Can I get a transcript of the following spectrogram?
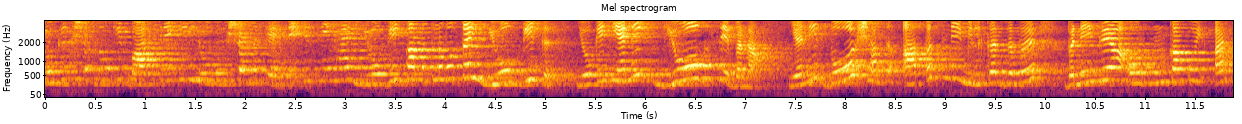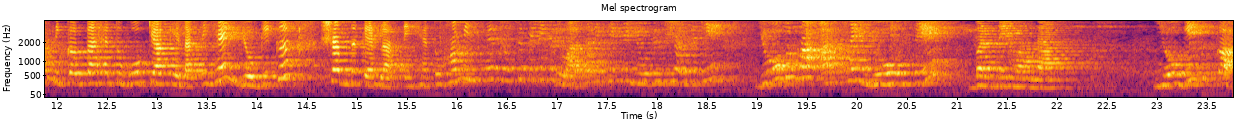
यौगिक शब्दों की बात करें कि यौगिक शब्द कहते किसे हैं? यौगिक का मतलब होता है यौगिक। यौगिक यानी योग से बना, यानी दो शब्द आपस में मिलकर जब बने गया और उनका कोई अर्थ निकलता है तो वो क्या कहलाते हैं? यौगिक शब्द कहलाते हैं। तो हम इसमें सबसे पहले परिभाषा लिखेंगे यौगिक शब्द की योग का अर्थ है योग से बनने वाला। यौगिक का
